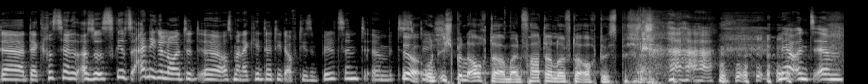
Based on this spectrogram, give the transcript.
der, der Christian. Also es gibt einige Leute äh, aus meiner Kindheit, die da auf diesem Bild sind. Äh, mit, ja, und ich bin auch da. Mein Vater läuft da auch durchs Bild. ja, und ähm,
